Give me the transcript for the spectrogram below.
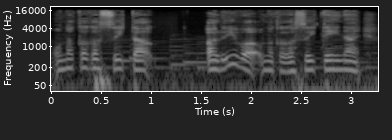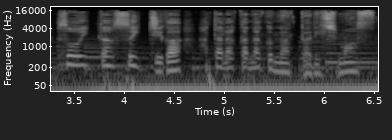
お腹が空いたあるいはお腹が空いていない。そういったスイッチが働かなくなったりします。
